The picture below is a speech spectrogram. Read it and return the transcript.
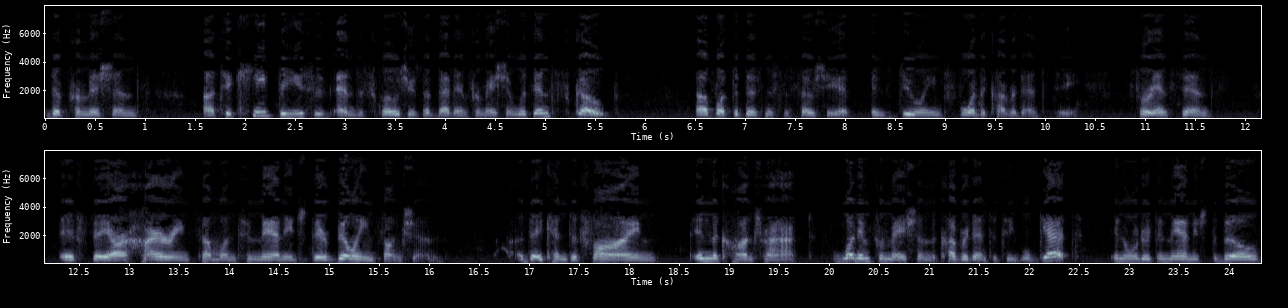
the permissions uh, to keep the uses and disclosures of that information within scope of what the business associate is doing for the covered entity. For instance, if they are hiring someone to manage their billing function, they can define in the contract what information the covered entity will get in order to manage the bills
